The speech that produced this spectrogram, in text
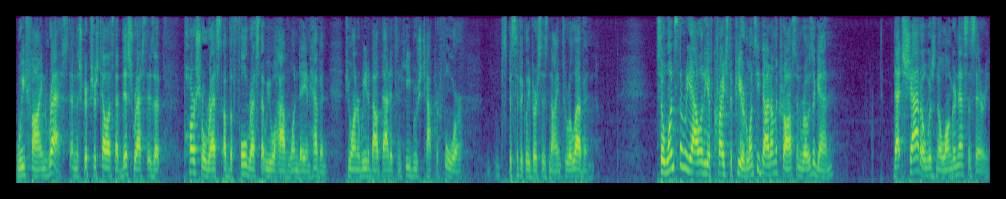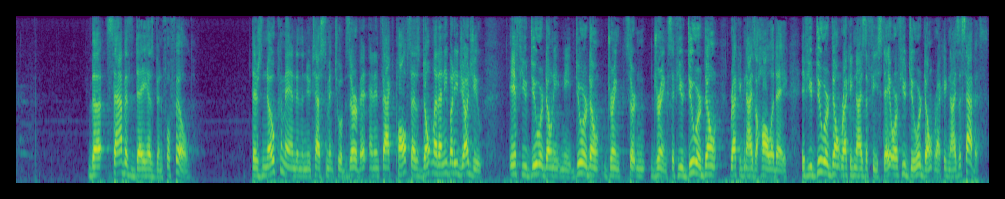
we find rest. And the scriptures tell us that this rest is a partial rest of the full rest that we will have one day in heaven. If you want to read about that, it's in Hebrews chapter 4, specifically verses 9 through 11. So once the reality of Christ appeared, once he died on the cross and rose again, that shadow was no longer necessary. The Sabbath day has been fulfilled. There's no command in the New Testament to observe it, and in fact, Paul says, Don't let anybody judge you if you do or don't eat meat, do or don't drink certain drinks, if you do or don't recognize a holiday, if you do or don't recognize a feast day, or if you do or don't recognize a Sabbath.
